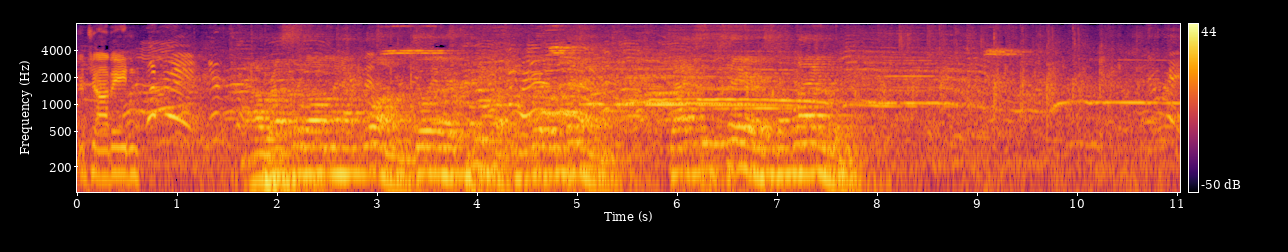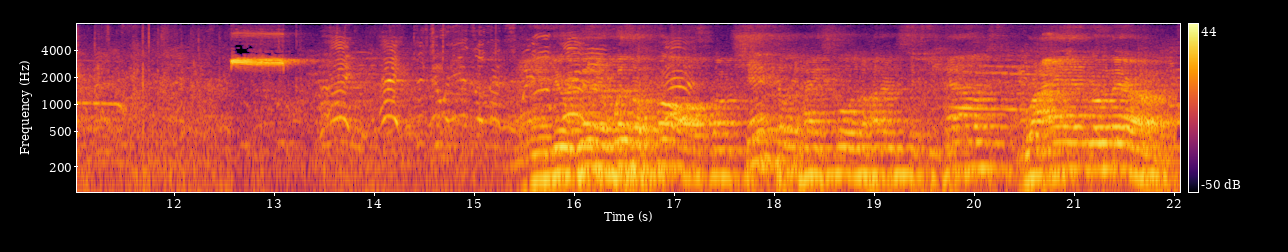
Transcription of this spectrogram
Good job, Aiden. Now wrestling on mat one, Joey Ortega from River Bend. Jackson Sayers from Langley. Do it. Hey, hey, get your hands on that swing. Your winner with a fall from Chantilly High School at 160 pounds, Ryan Romero.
